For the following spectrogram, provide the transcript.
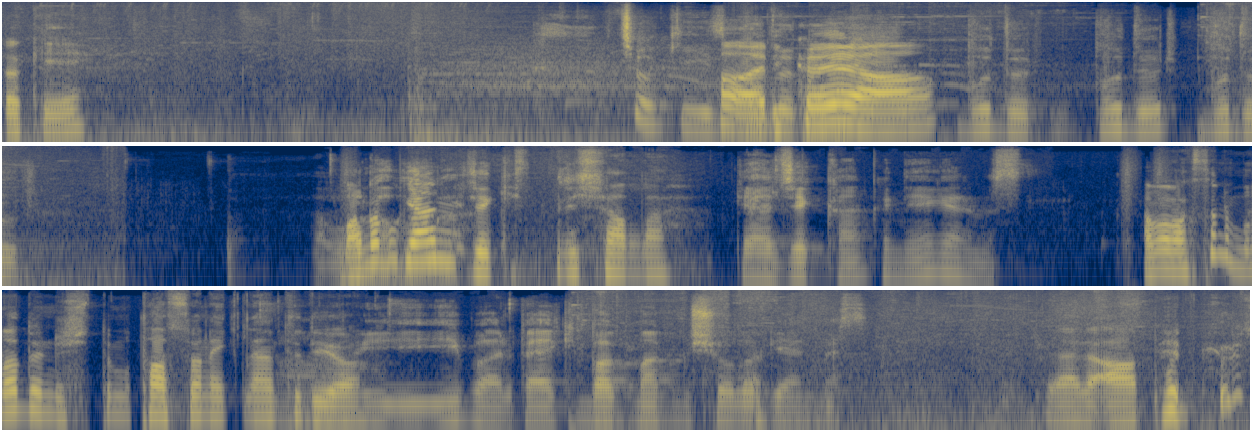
Çok iyi. Çok iyiyiz. Harika budur, ya. Budur, budur, budur. Bana bu gelmeyecek inşallah. Gelecek kanka niye gelmesin? Ama baksana buna dönüştü. Mutasyon eklenti Aa, diyor. İyi, iyi, bari. Belki bug bir şey olur gelmez. Yani AP dönüş.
